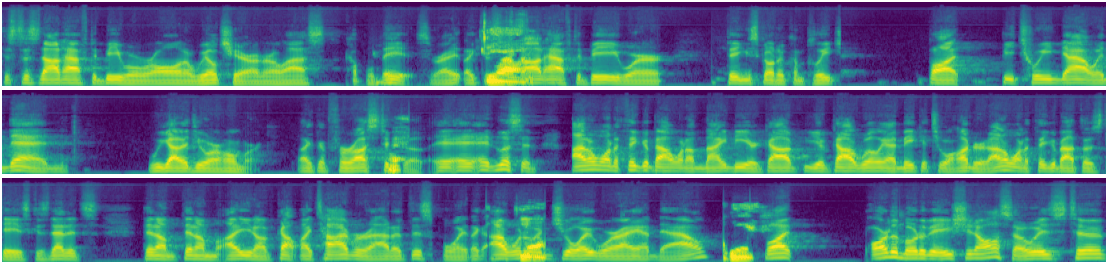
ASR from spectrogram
this does not have to be where we're all in a wheelchair in our last couple days, right? Like, this yeah. does not have to be where things go to complete. But between now and then, we got to do our homework. Like for us to go and, and, listen, I don't want to think about when I'm 90 or God, you know, God willing, I make it to 100. I don't want to think about those days because then it's then I'm then I'm I, you know I've got my timer out at this point. Like I want yeah. to enjoy where I am now, yeah. but part of the motivation also is to,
